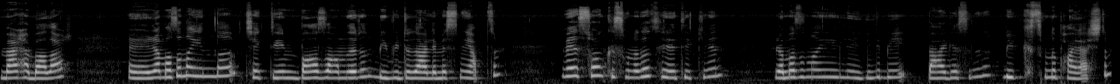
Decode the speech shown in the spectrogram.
Merhabalar. Ee, Ramazan ayında çektiğim bazı anların bir video derlemesini yaptım. Ve son kısmında da TRT2'nin Ramazan ayı ile ilgili bir belgeselinin bir kısmını paylaştım.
